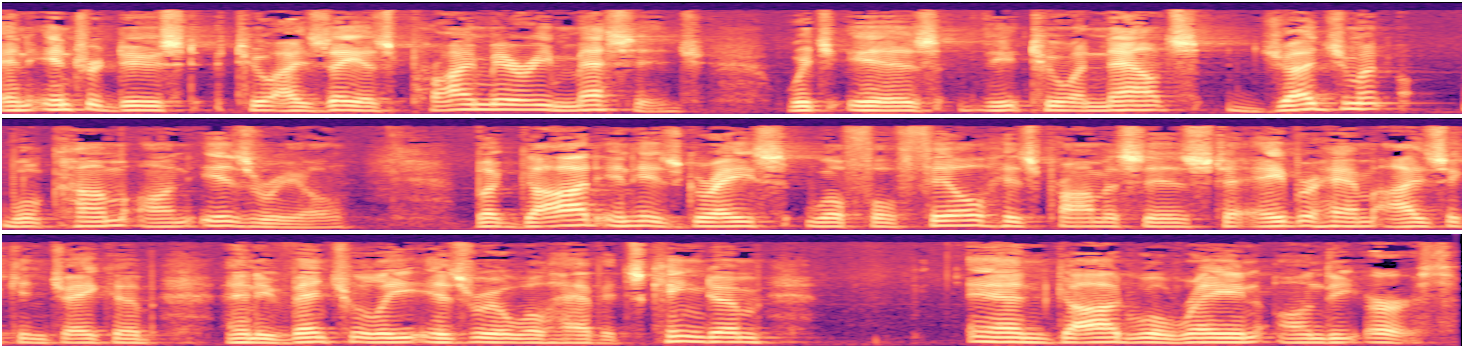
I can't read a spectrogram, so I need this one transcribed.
and introduced to Isaiah's primary message, which is the, to announce judgment will come on Israel but God, in His grace, will fulfill His promises to Abraham, Isaac, and Jacob, and eventually Israel will have its kingdom, and God will reign on the earth.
